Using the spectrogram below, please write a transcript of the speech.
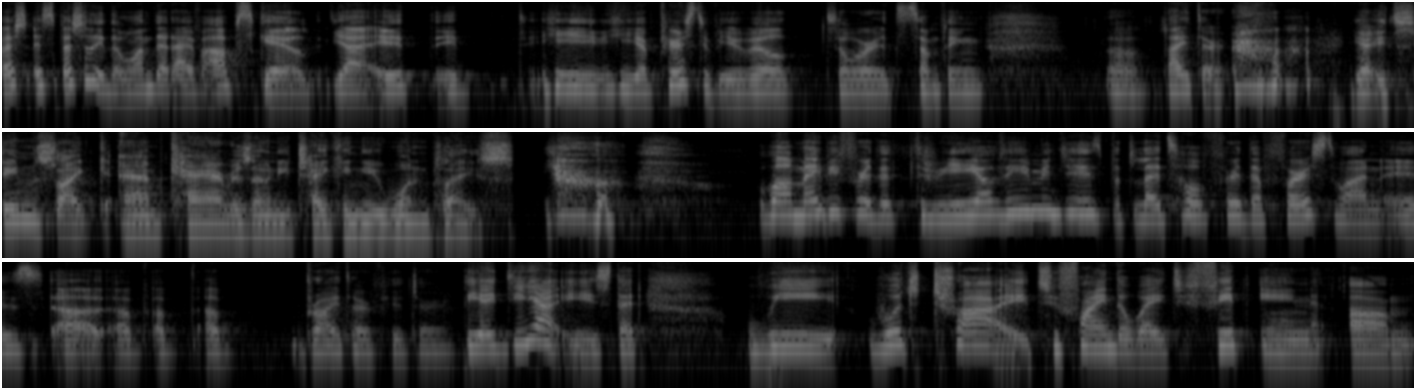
especially the one that I've upscaled, yeah, it, it he he appears to be will towards something uh, lighter. yeah, it seems like um, care is only taking you one place. Yeah. Well, maybe for the three of the images, but let's hope for the first one is uh, a, a, a brighter future. The idea is that we would try to find a way to fit in um,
